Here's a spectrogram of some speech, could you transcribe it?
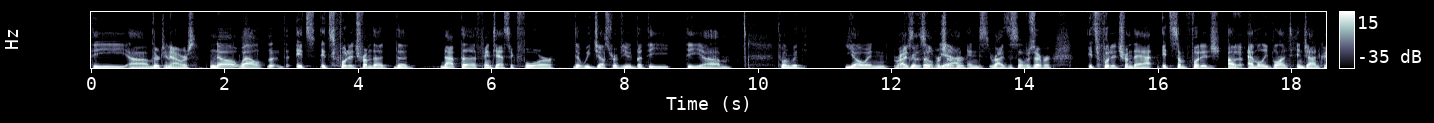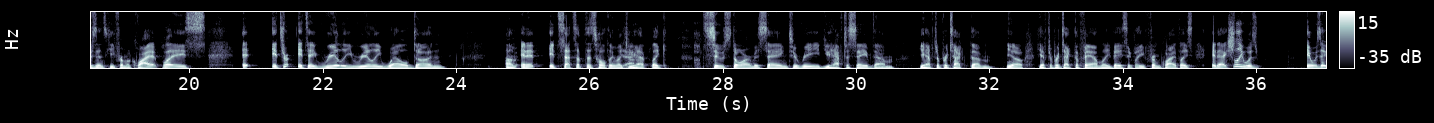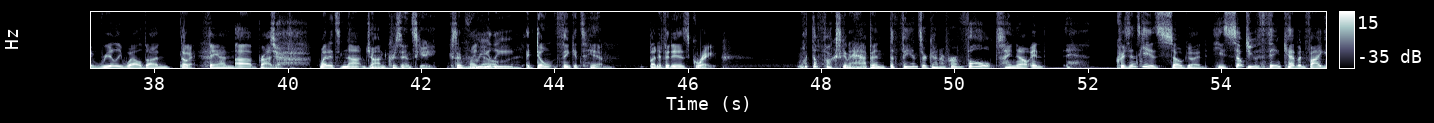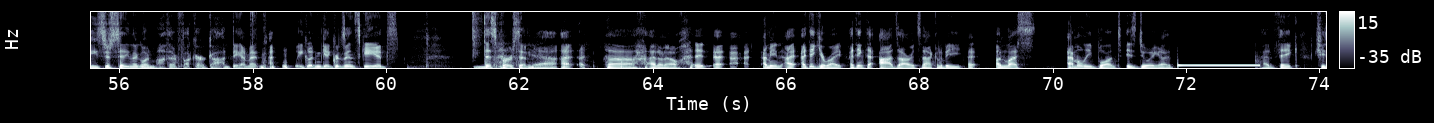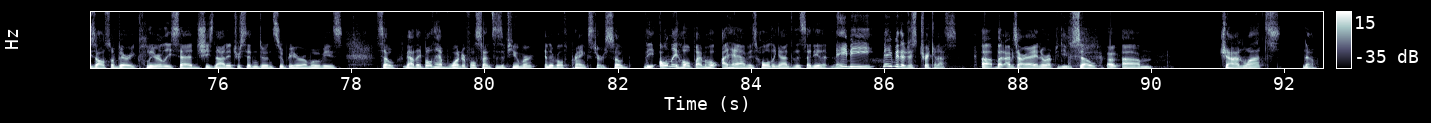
the um, Thirteen hours. no, well, it's it's footage from the the not the Fantastic Four that we just reviewed, but the the um the one with Ioan Rise of the Silver yeah, Surfer? and Rise of the Silver Surfer. It's footage from that. It's some footage of Emily Blunt and John Krasinski from A Quiet Place. It it's it's a really really well done, um, and it it sets up this whole thing like you have like Sue Storm is saying to Reed, you have to save them. You have to protect them. You know, you have to protect the family basically from Quiet Place. It actually was it was a really well done Okay. fan Uh, project. When it's not John Krasinski, because I really I don't think it's him. But if it is, great. What the fuck's gonna happen? The fans are gonna revolt. I know. And Krasinski is so good. He's so Do you think Kevin Feige's just sitting there going, "Motherfucker, god damn it, we couldn't get Krasinski. It's this person." Yeah, I I, uh, I don't know. It, I, I, I mean, I, I think you're right. I think the odds are it's not going to be uh, unless Emily Blunt is doing a head fake. She's also very clearly said she's not interested in doing superhero movies. So now they both have wonderful senses of humor, and they're both pranksters. So the only hope I'm ho- I have is holding on to this idea that maybe maybe they're just tricking us. Uh, but I'm sorry, I interrupted you. So, um, John Watts? No,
